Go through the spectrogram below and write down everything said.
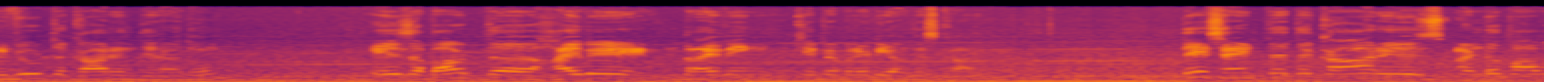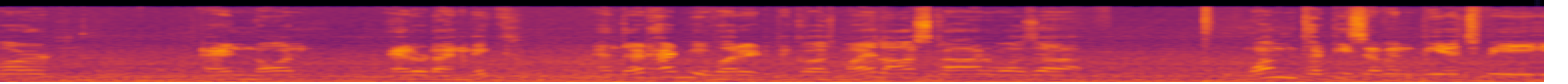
reviewed the car in Dehradun is about the highway driving capability of this car. They said that the car is underpowered and non aerodynamic, and that had me worried because my last car was a 137 bhp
